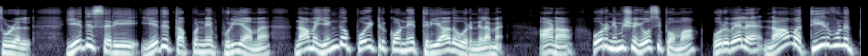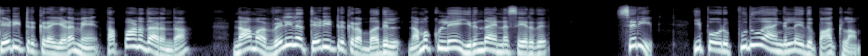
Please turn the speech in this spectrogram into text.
சூழல். எது சரி எது தப்புன்னே புரியாம நாம எங்க போயிட்டு இருக்கோன்னே தெரியாத ஒரு நிலைமை. ஆனா ஒரு நிமிஷம் யோசிப்போமா? ஒருவேளை நாம தீர்வுன்னு தேடிட்டு இருக்கிற இடமே தப்பானதா இருந்தா? நாம வெளியில தேடிட்டு இருக்கிற பதில் நமக்குள்ளே இருந்தா என்ன செய்யறது சரி இப்போ ஒரு புது ஆங்கிள் இது பார்க்கலாம்.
